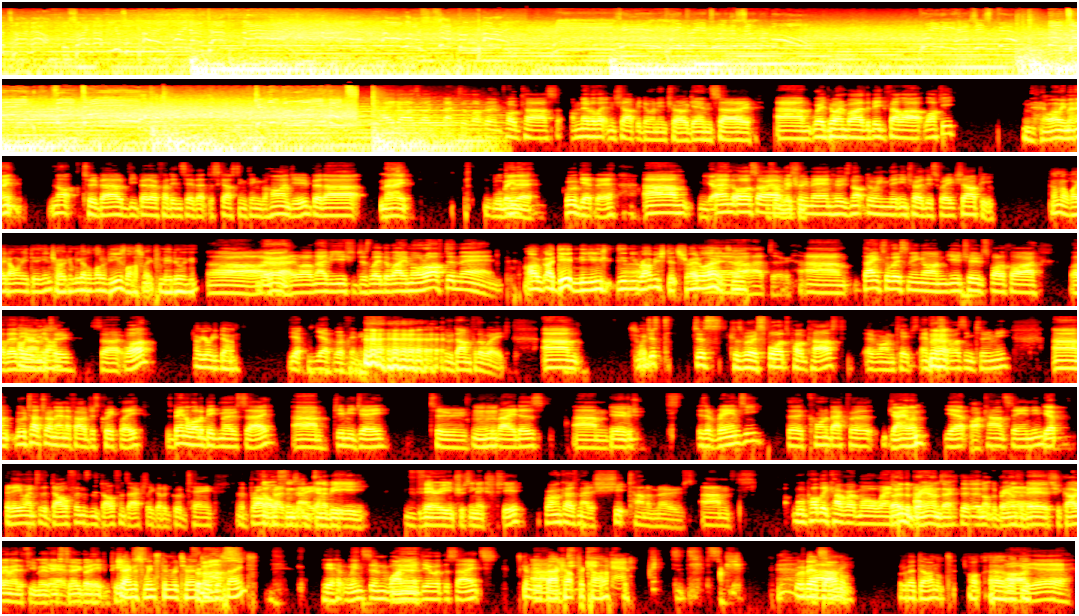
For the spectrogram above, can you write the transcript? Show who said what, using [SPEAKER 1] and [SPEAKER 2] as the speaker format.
[SPEAKER 1] a timeout. Decide not to use it. Curry, way downtown. Bang! Bang! Oh, what a shot from Curry!
[SPEAKER 2] He's in! Patriots win the Super Bowl! Brady has his fifth! 13! 13! Can you believe it?
[SPEAKER 3] Hey guys, welcome back to the Locker Room Podcast. I'm never letting Sharpie do an intro again, so um, we're joined by the big fella Lockie.
[SPEAKER 4] How are we, mate?
[SPEAKER 3] Not too bad. It'd be better if I didn't say that disgusting thing behind you, but uh,
[SPEAKER 4] Mate, we'll be there.
[SPEAKER 3] we'll get there. Um,
[SPEAKER 4] Yeah.
[SPEAKER 3] and also our mystery
[SPEAKER 4] Richmond.
[SPEAKER 3] man who's not doing the intro this week, Sharpie.
[SPEAKER 5] I don't know why you don't want me to do the intro again. We got a lot of views last week for me doing it.
[SPEAKER 3] Oh,
[SPEAKER 4] Yeah.
[SPEAKER 3] Well, maybe you should just lead the way more often then.
[SPEAKER 5] I, I did, and you then you
[SPEAKER 3] Uh,
[SPEAKER 5] rubbished it straight away.
[SPEAKER 3] Yeah,
[SPEAKER 5] so-
[SPEAKER 3] I had to. Um, thanks for listening on YouTube, Spotify. Well, they're
[SPEAKER 5] Oh,
[SPEAKER 3] the
[SPEAKER 5] you're
[SPEAKER 3] only
[SPEAKER 5] done.
[SPEAKER 3] two. So what?
[SPEAKER 5] Are we already done?
[SPEAKER 3] Yep, yep, we're finished. we're done for the week. Um, we
[SPEAKER 5] Sweet.
[SPEAKER 3] just just because we're a sports podcast, everyone keeps emphasizing to me. Um, we'll touch on NFL just quickly. There's been a lot of big moves today. Um, Jimmy G to the
[SPEAKER 4] Mhm.
[SPEAKER 3] Raiders. Um,
[SPEAKER 4] Huge.
[SPEAKER 3] is it Ramsey, the cornerback for?
[SPEAKER 4] Jalen.
[SPEAKER 3] Yep, I can't stand him.
[SPEAKER 4] Yep.
[SPEAKER 3] But he went to the Dolphins, and the Dolphins actually got a good team. And the Broncos
[SPEAKER 4] Dolphins are going to be very interesting next year.
[SPEAKER 3] Broncos made a shit ton of moves. Um, we'll probably cover it more when
[SPEAKER 4] So did the Browns. uh, The, not the Browns,
[SPEAKER 3] Yeah.
[SPEAKER 4] the Bears. Chicago made a few moves
[SPEAKER 3] Yeah,
[SPEAKER 4] too. Got a
[SPEAKER 3] did.
[SPEAKER 4] heap of picks.
[SPEAKER 5] Jameis Winston returned to
[SPEAKER 4] from
[SPEAKER 5] the
[SPEAKER 4] us.
[SPEAKER 5] Saints.
[SPEAKER 3] Yeah, Winston one year
[SPEAKER 4] Yeah.
[SPEAKER 3] deal with the Saints.
[SPEAKER 5] It's going to be a
[SPEAKER 3] Um,
[SPEAKER 5] backup for Carr. What about
[SPEAKER 3] Um,
[SPEAKER 5] Darnold? What about Donald? Oh, uh,
[SPEAKER 3] Oh yeah,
